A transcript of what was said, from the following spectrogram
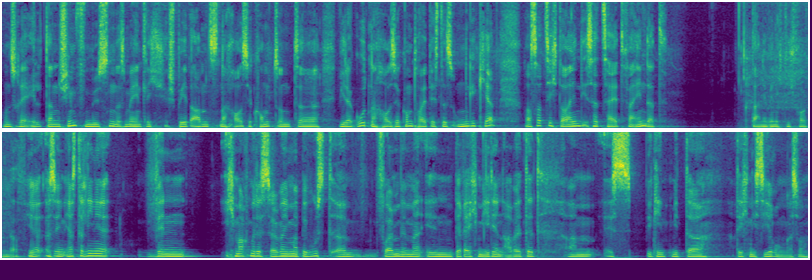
unsere Eltern schimpfen müssen, dass man endlich spät abends nach Hause kommt und äh, wieder gut nach Hause kommt. Heute ist das umgekehrt. Was hat sich da in dieser Zeit verändert? Dani, wenn ich dich fragen darf. Ja, also in erster Linie, wenn ich mache mir das selber immer bewusst, äh, vor allem wenn man im Bereich Medien arbeitet. Ähm, es beginnt mit der Technisierung. Also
